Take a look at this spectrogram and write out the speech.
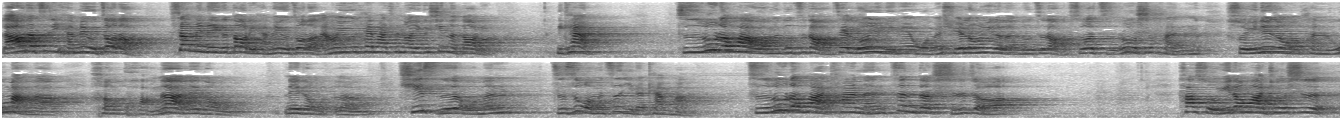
然后他自己还没有做到上面的一个道理还没有做到，然后又害怕听到一个新的道理。你看子路的话，我们都知道，在《论语》里面，我们学《论语》的人都知道，说子路是很属于那种很鲁莽的、很狂的那种。那种人，其实我们只是我们自己的看法。子路的话，他能正得实则，他属于的话就是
